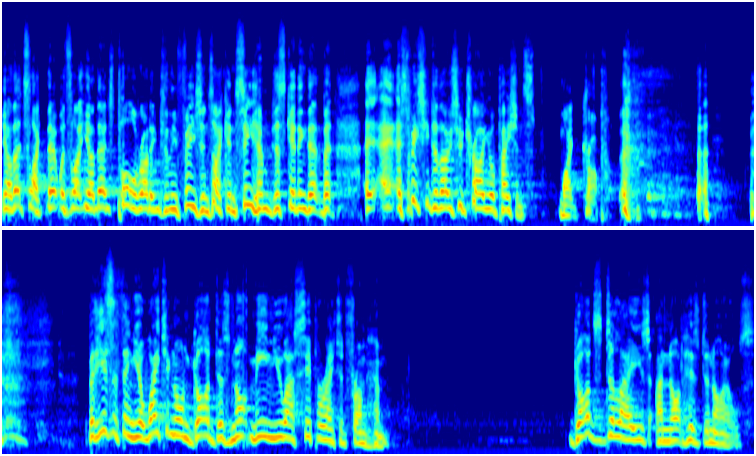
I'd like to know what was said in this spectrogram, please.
know, that's like, that was like, you know, that's Paul writing to the Ephesians. I can see him just getting that, but especially to those who try your patience. Mic drop. but here's the thing you're waiting on God does not mean you are separated from Him. God's delays are not His denials.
